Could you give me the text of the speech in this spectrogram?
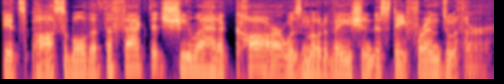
It's possible that the fact that Shelia had a car was motivation to stay friends with her.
